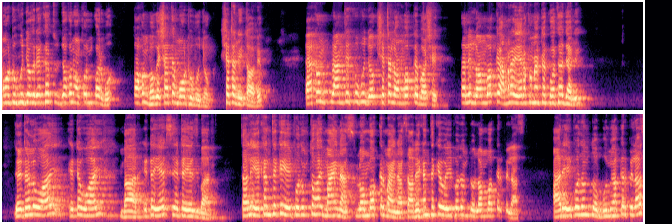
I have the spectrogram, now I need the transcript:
মোট উপযোগ রেখা যখন অঙ্কন করব, তখন ভোগের সাথে মোট উপযোগ। সেটা নিতে হবে। এখন প্রান্তিক উপযোগ, সেটা লম্বককে বসে। তাহলে লম্বককে আমরা এরকম একটা কথা জানি এটা হলো ওয়াই এটা ওয়াই বার এটা এক্স এটা এক্স বার তাহলে এখান থেকে এই পর্যন্ত হয় মাইনাস লম্বকের মাইনাস আর এখান থেকে ওই পর্যন্ত লম্বকের প্লাস আর এই পর্যন্ত ভূমিঅক্ষের প্লাস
